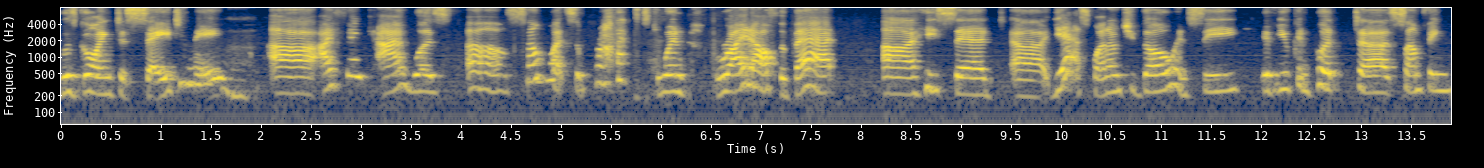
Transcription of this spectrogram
was going to say to me. Uh, I think I was uh, somewhat surprised when, right off the bat, uh, he said, uh, Yes, why don't you go and see if you can put uh, something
